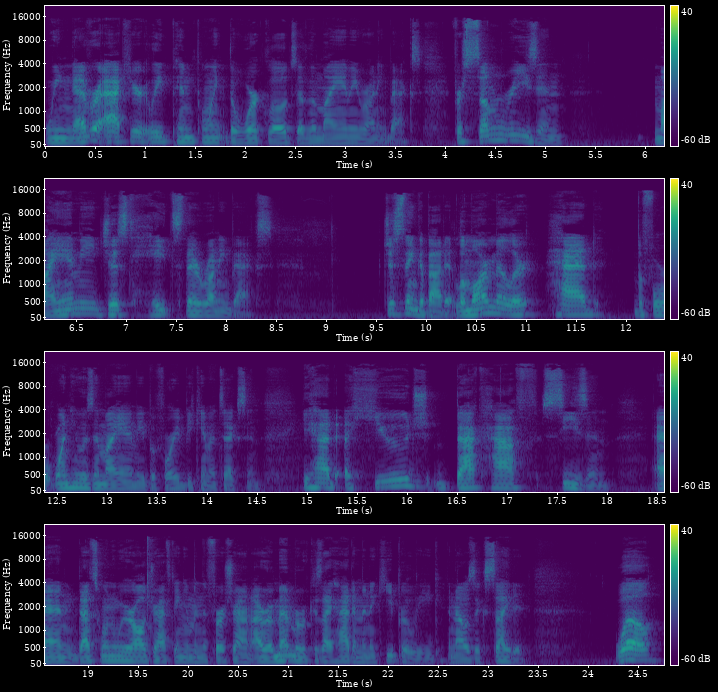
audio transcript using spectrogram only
We never accurately pinpoint the workloads of the Miami running backs. For some reason, Miami just hates their running backs. Just think about it. Lamar Miller had before when he was in Miami before he became a Texan. He had a huge back half season and that's when we were all drafting him in the first round. I remember because I had him in a keeper league and I was excited. Well,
